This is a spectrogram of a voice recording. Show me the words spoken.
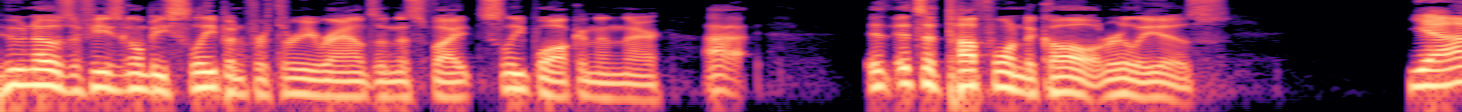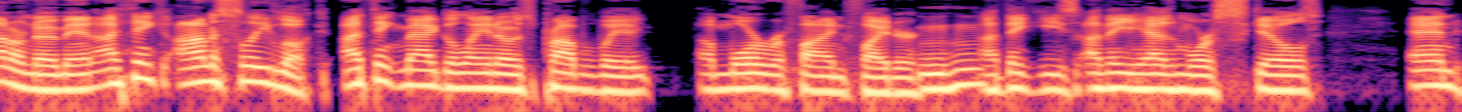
Who knows if he's going to be sleeping for three rounds in this fight, sleepwalking in there. I, it, it's a tough one to call. It really is. Yeah, I don't know, man. I think honestly, look, I think Magdaleno is probably a more refined fighter. Mhm. I think he's I think he has more skills. And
